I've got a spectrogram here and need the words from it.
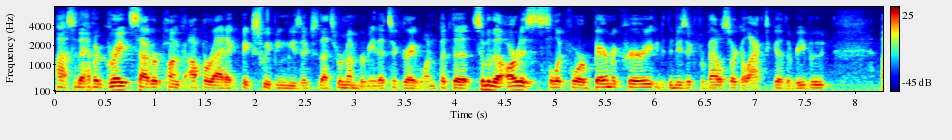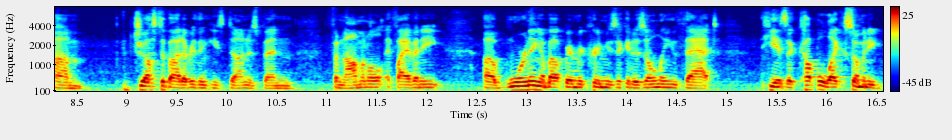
Uh, so they have a great cyberpunk operatic, big sweeping music. So that's Remember Me. That's a great one. But the, some of the artists to look for: Bear McCreary, who did the music for Battlestar Galactica, the reboot. Um, just about everything he's done has been phenomenal. If I have any uh, warning about Bear McCreary music, it is only that he has a couple, like so many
